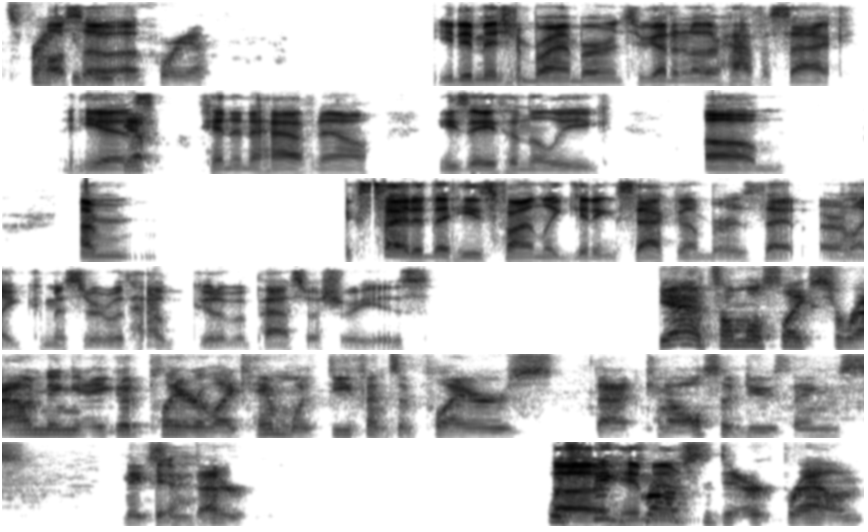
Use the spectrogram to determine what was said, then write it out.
It's frank Also, uh, for you. You did mention Brian Burns, who got another half a sack, and he has Yep. ten and a half now. He's eighth in the league. Um, I'm excited that he's finally getting sack numbers that are like commensurate with how good of a pass rusher he is. Yeah, it's almost like surrounding a good player like him with defensive players that can also do things makes him better. Which Uh, big props to Derrick Brown,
